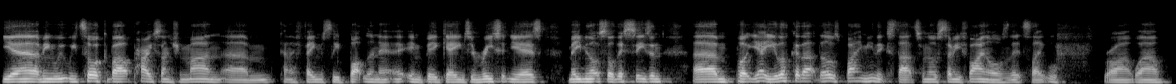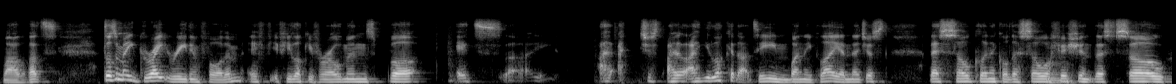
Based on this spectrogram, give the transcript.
Yeah, I mean, we, we talk about Paris Saint Germain um, kind of famously bottling it in big games in recent years. Maybe not so this season, um, but yeah, you look at that those Bayern Munich stats from those semi-finals, and it's like, oof, right, wow, wow, that's doesn't make great reading for them if if you're looking for omens, but it's uh, I, I just I, I, you look at that team when they play and they're just they're so clinical, they're so hmm. efficient, they're so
